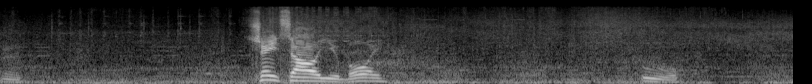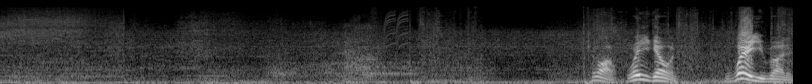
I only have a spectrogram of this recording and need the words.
Hmm. Chainsaw you, boy. Ooh. Come on, where are you going? Where are you running?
